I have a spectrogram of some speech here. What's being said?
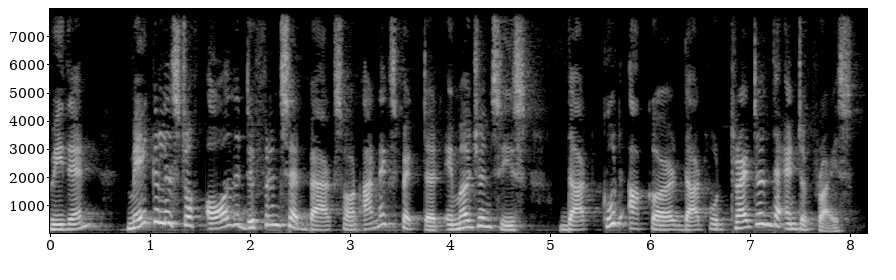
We then make a list of all the different setbacks or unexpected emergencies that could occur that would threaten the enterprise.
